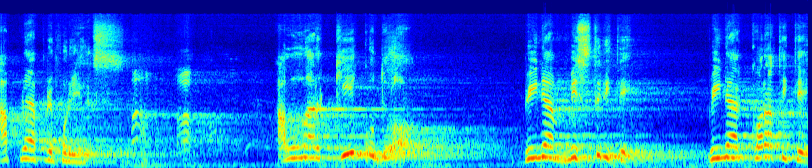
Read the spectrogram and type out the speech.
আপনি আপনি পড়িয়ে গেছে আল্লাহর কি কুদ্র বিনা মিস্ত্রিতে, বিনা করাতিতে,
